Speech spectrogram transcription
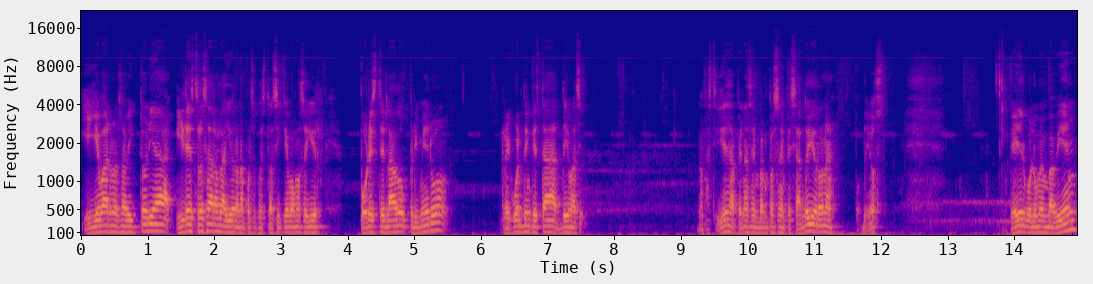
y llevarnos la victoria y destrozar a la llorona, por supuesto. Así que vamos a ir por este lado primero. Recuerden que está demasiado... No fastidies, apenas vamos empezando llorona, por Dios. Ok, el volumen va bien.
